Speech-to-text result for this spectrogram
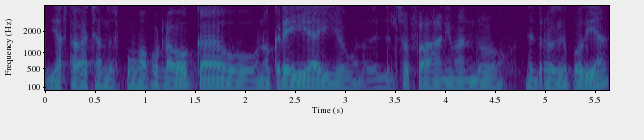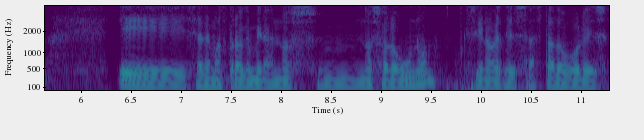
ya estaba echando espuma por la boca o no creía y yo, bueno, desde el sofá animando dentro de lo que podía. Eh, se ha demostrado que, mira, no, no solo uno, sino a veces hasta dos goles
